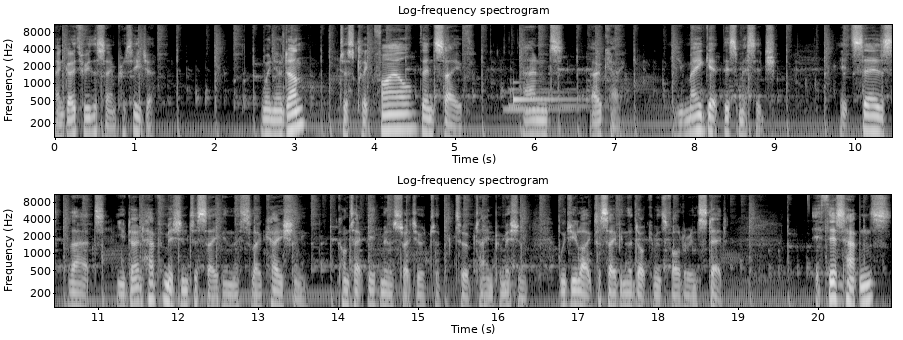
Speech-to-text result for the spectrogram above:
and go through the same procedure. When you're done, just click File, then Save. And OK, you may get this message. It says that you don't have permission to save in this location contact the administrator to, to obtain permission. Would you like to save in the documents folder instead? If this happens,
